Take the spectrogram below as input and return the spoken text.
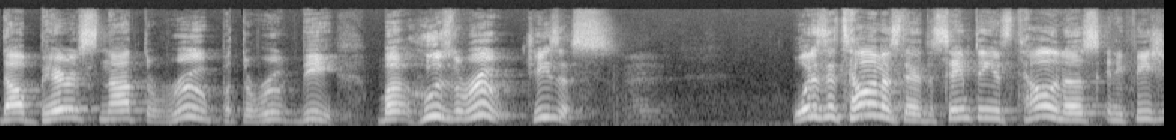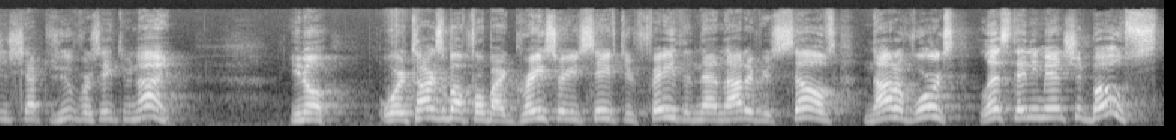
thou bearest not the root, but the root thee. But who's the root? Jesus. What is it telling us there? The same thing it's telling us in Ephesians chapter 2, verse 8 through 9. You know, where it talks about, for by grace are you saved through faith, and that not of yourselves, not of works, lest any man should boast.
